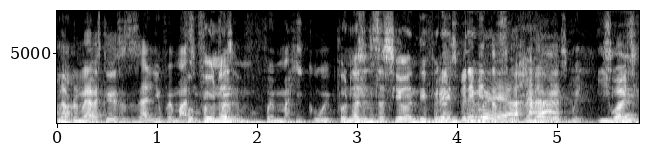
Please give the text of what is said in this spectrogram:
La primera vez que besaste a alguien fue mágico. fue Fue, una- fue mágico, güey. Fue una sensación diferente, experimentaste la primera vez, güey. Igual Sí.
